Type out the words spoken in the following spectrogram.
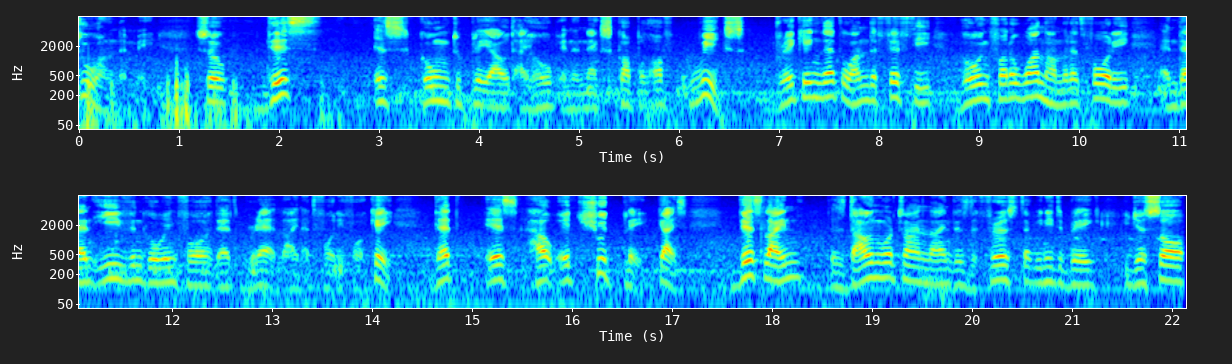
200 MA so this is going to play out I hope in the next couple of weeks. Breaking that one the 50 going for the 100 at 40 and then even going for that red line at 44k that is how it should play. Guys this line this downward trend line is the first that we need to break. You just saw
